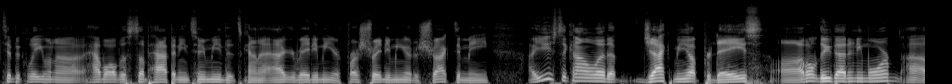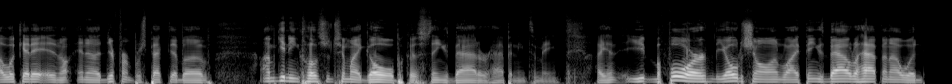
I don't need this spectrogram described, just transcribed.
typically when I have all this stuff happening to me that's kind of aggravating me or frustrating me or distracting me, I used to kind of let it jack me up for days. Uh, I don't do that anymore. I look at it in a, in a different perspective of I'm getting closer to my goal because things bad are happening to me. Like you, before, the old Sean, like things bad would happen, I would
